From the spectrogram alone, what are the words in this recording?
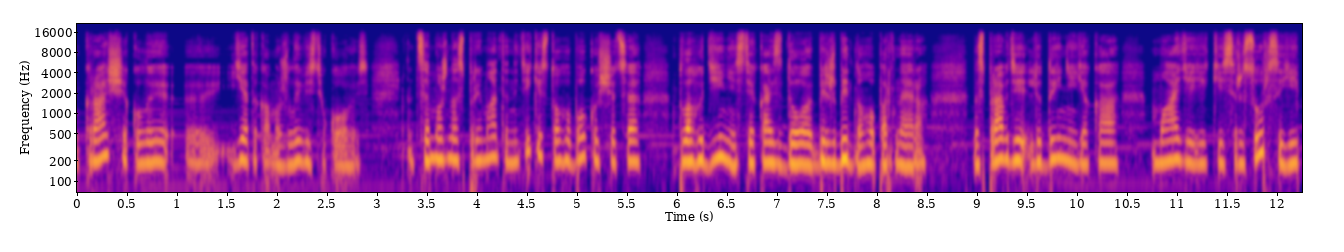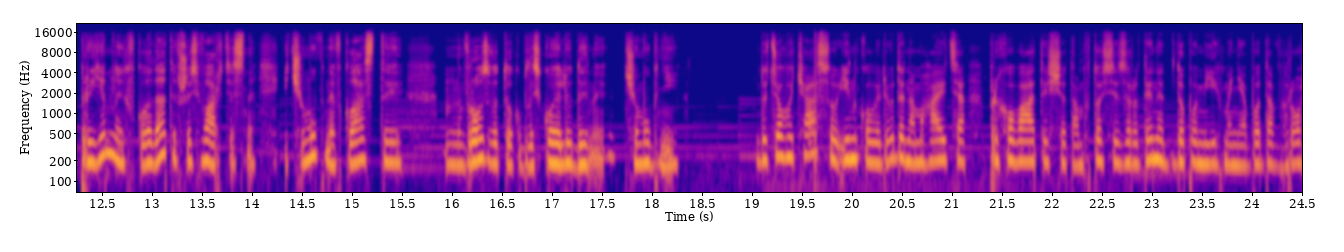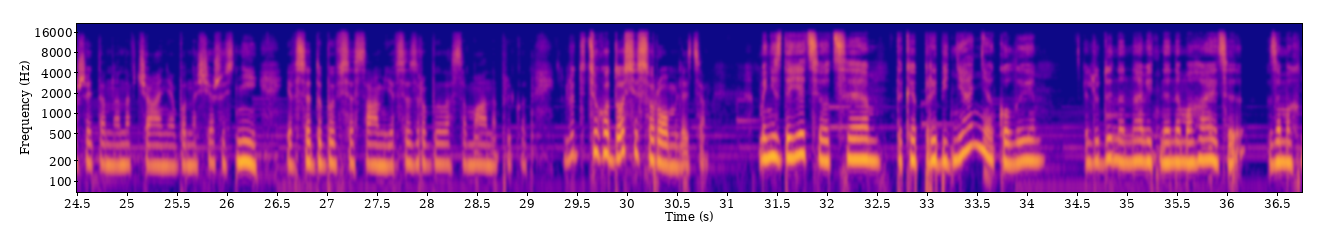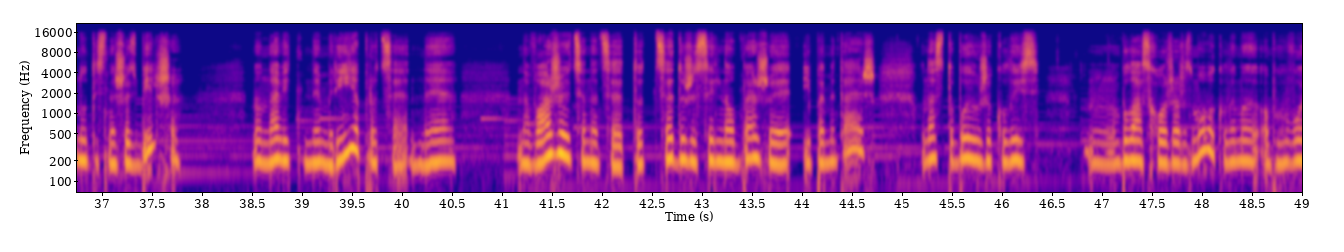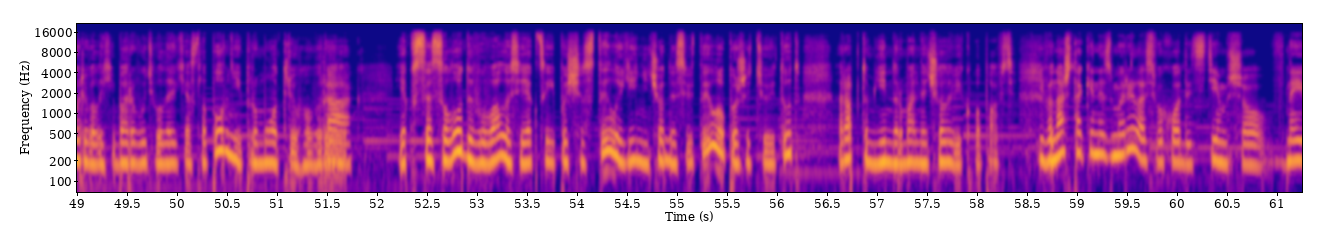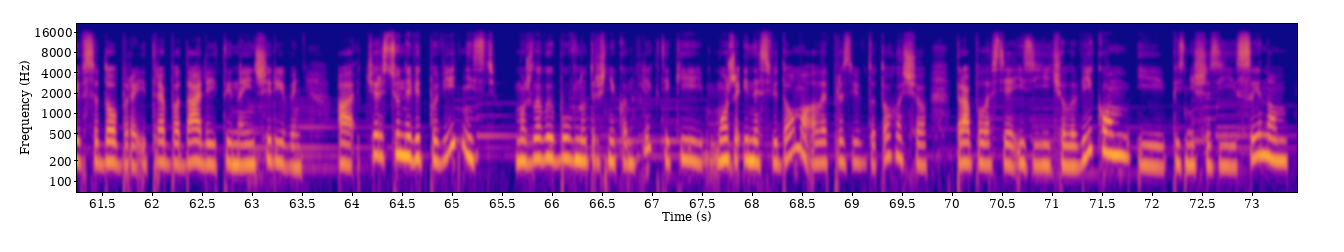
краще, коли е, є така можливість у когось. Це можна сприймати не тільки з того боку, що це благодійність якась до більш бідного партнера. Насправді, людині, яка має якісь ресурси, їй приємно їх вкладати в щось вартісне. І чому б не вкласти в розвиток близької людини? Чому б ні? До цього часу інколи люди намагаються приховати, що там хтось із родини допоміг мені або дав грошей там на навчання, або на ще щось. Ні, я все добився сам, я все зробила сама, наприклад. Люди цього досі соромляться. Мені здається, оце таке прибідняння, коли людина навіть не намагається замахнутися на щось більше, ну навіть не мріє про це, не наважується на це, то це дуже сильно обмежує. І пам'ятаєш, у нас з тобою вже колись була схожа розмова, коли ми обговорювали хіба ревуть великі Аслаповні і про Мотрю говорили. Так. Як все село дивувалося, як це їй пощастило, їй нічого не світило по життю, і тут раптом їй нормальний чоловік попався. І вона ж так і не змирилась, виходить з тим, що в неї все добре, і треба далі йти на інший рівень. А через цю невідповідність, можливо, був внутрішній конфлікт, який може і несвідомо, але призвів до того, що трапилося із її чоловіком, і пізніше з її сином.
